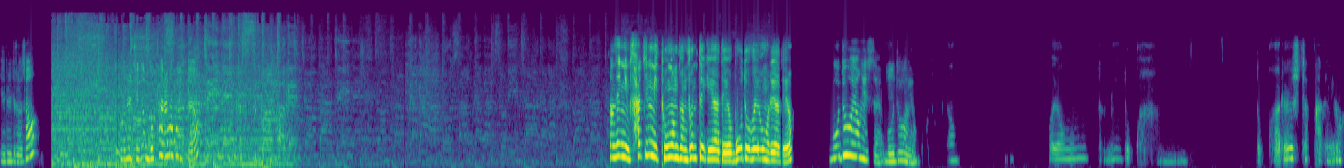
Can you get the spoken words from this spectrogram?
예를 들어서 저를 지금 녹화를 하고 있어요. 선생님, 사진 및 동영상 선택해야 돼요. 모두 허용을 해야 돼요. 모두 허용했어요. 모두 허용. 허용, 그다음에 녹화. 녹화를 시작하세요.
